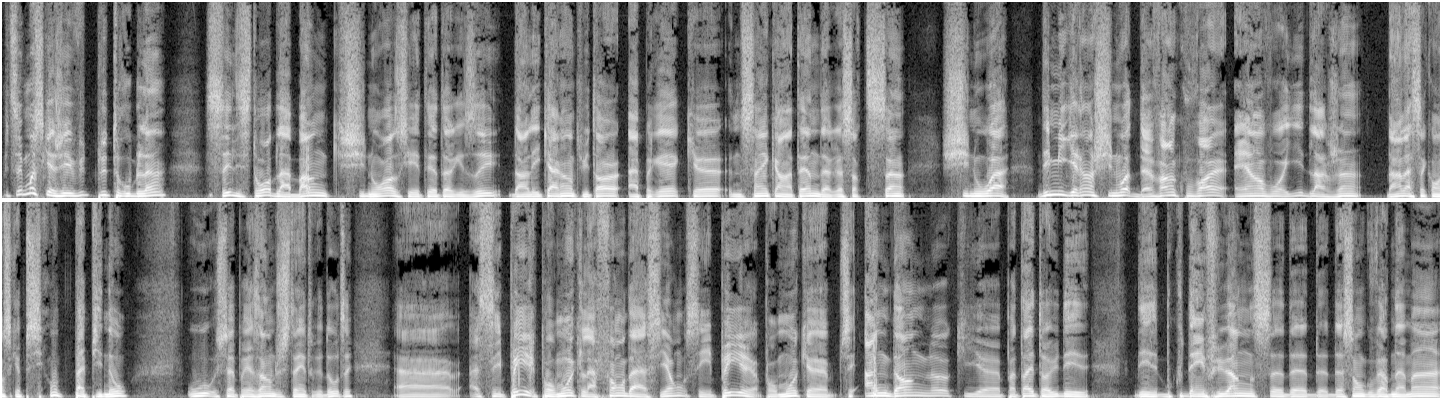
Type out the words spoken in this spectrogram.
Puis tu sais, moi, ce que j'ai vu de plus troublant, c'est l'histoire de la banque chinoise qui a été autorisée dans les 48 heures après qu'une cinquantaine de ressortissants chinois, des migrants chinois de Vancouver aient envoyé de l'argent dans la circonscription de Papineau où se présente Justin Trudeau. Euh, c'est pire pour moi que la fondation. C'est pire pour moi que c'est Hang Dong là, qui euh, peut-être a eu des, des- beaucoup d'influence de, de- de son gouvernement,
